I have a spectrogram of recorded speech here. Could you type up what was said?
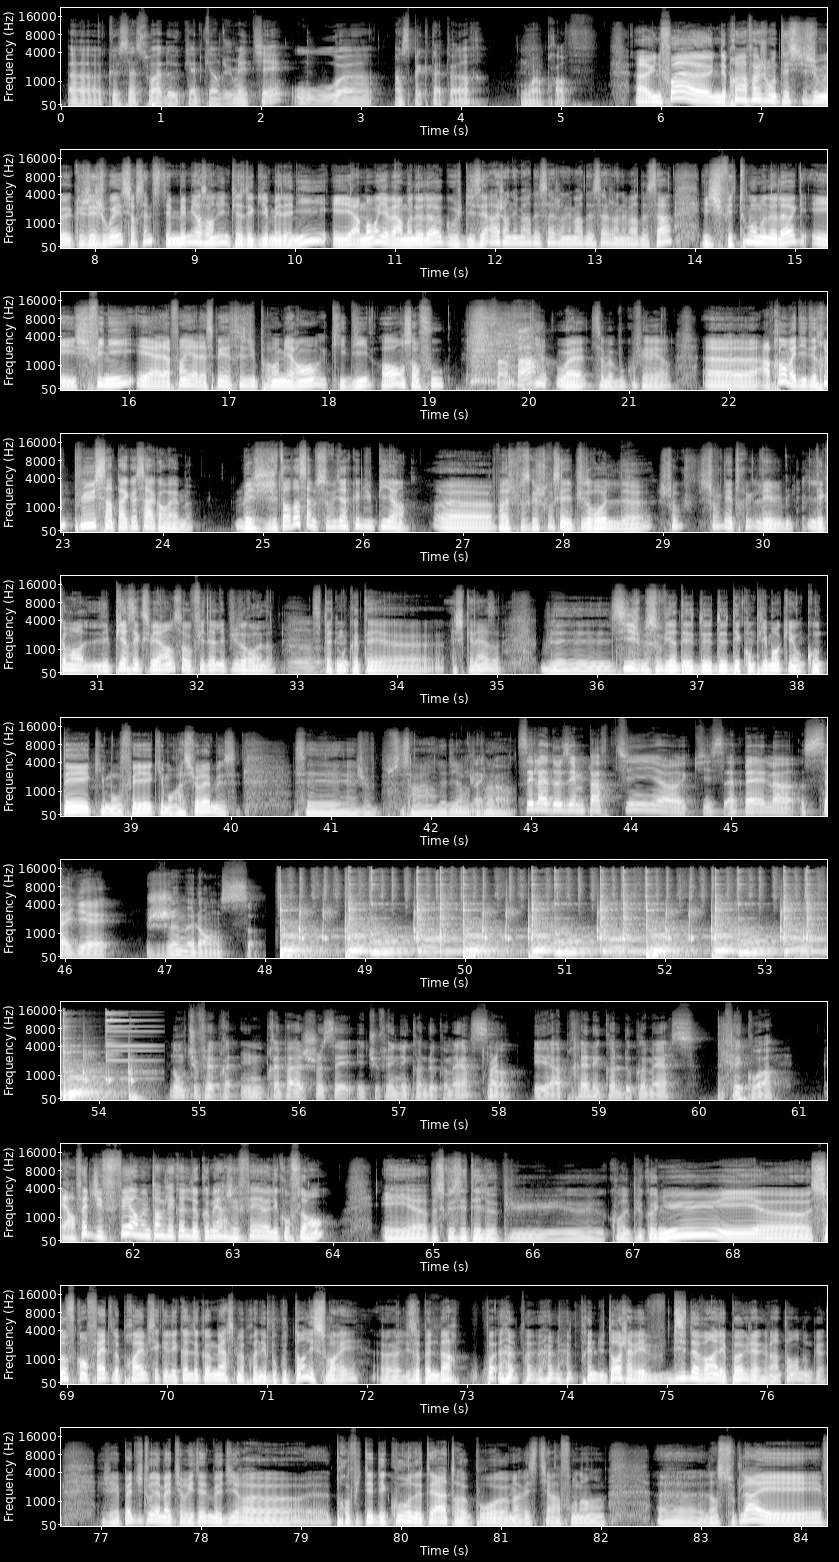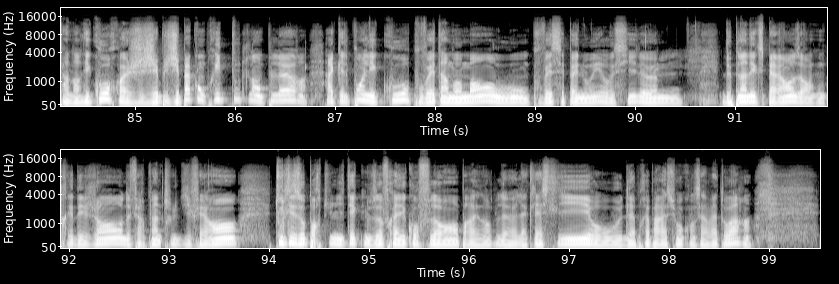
euh, que ça soit de quelqu'un du métier ou euh, un spectateur ou un prof. Euh, une fois, une des premières fois que, je j'ai joué sur scène, c'était Mes meilleurs ennuis, une pièce de Guillaume Mélanie. Et à un moment, il y avait un monologue où je disais Ah, j'en ai marre de ça, j'en ai marre de ça, j'en ai marre de ça. Et je fais tout mon monologue et je finis. Et à la fin, il y a la spectatrice du premier rang qui dit Oh, on s'en fout. Sympa Ouais, ça m'a beaucoup fait rire. Après, on m'a dit des trucs plus sympas que ça quand même. Mais j'ai tendance à me souvenir que du pire. Euh, Enfin, parce que je trouve que c'est les plus drôles. de- Je, trouve, je trouve que les trucs, les, les, comment, les pires expériences sont au final les plus drôles. Mm. C'est peut-être mon côté euh, ashkénaze. Le- si, je me souviens des, de- de- des compliments qui ont compté et qui m'ont fait, qui m'ont rassuré, mais c'est, je, ça sert à rien de dire. C'est la deuxième partie euh, qui s'appelle Ça y est, je me lance. Donc tu fais pré- une prépa HEC et tu fais une école de commerce. Ouais. Et après l'école de commerce, on fait quoi? Et en fait, j'ai fait en même temps que l'école de commerce, j'ai fait euh, les cours Florent. Et euh, parce que c'était le plus euh, cours le plus connu et euh, sauf qu'en fait le problème c'est que l'école de commerce me prenait beaucoup de temps les soirées euh, les open bars prennent du temps j'avais 19 ans à l'époque j'avais 20 ans donc euh, j'avais pas du tout la maturité de me dire euh, profiter des cours de théâtre pour euh, m'investir à fond dans euh, dans ce truc-là et enfin dans les cours quoi. J'ai pas compris toute l'ampleur à quel point les cours pouvaient être un moment où on pouvait s'épanouir aussi de, de plein d'expériences de rencontrer des gens de faire plein de trucs différents. Toutes les opportunités que nous offraient les cours Florent par exemple la la classe libre ou de la préparation au conservatoire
